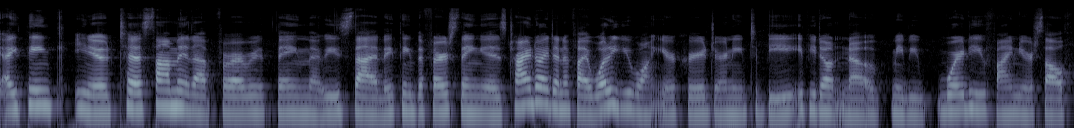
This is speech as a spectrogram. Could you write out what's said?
I think, you know, to sum it up for everything that we said, I think the first thing is trying to identify what do you want your career journey to be. If you don't know, maybe where do you find yourself?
